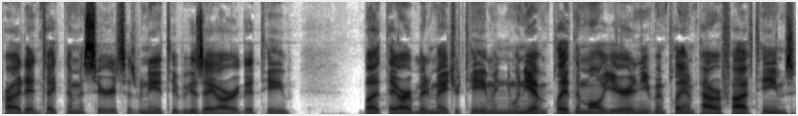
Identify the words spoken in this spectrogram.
probably didn't take them as serious as we needed to because they are a good team, but they are a mid-major team, and when you haven't played them all year and you've been playing Power Five teams,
